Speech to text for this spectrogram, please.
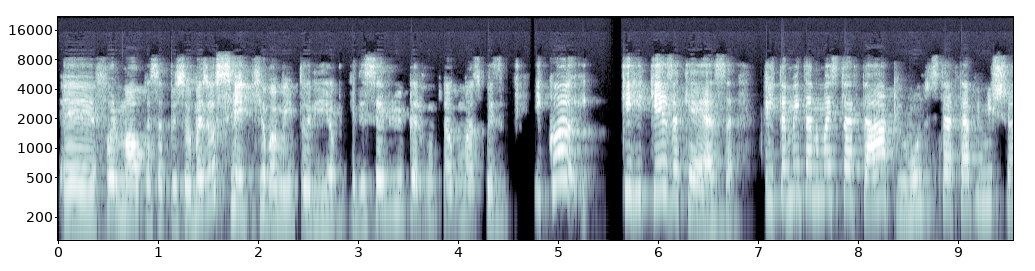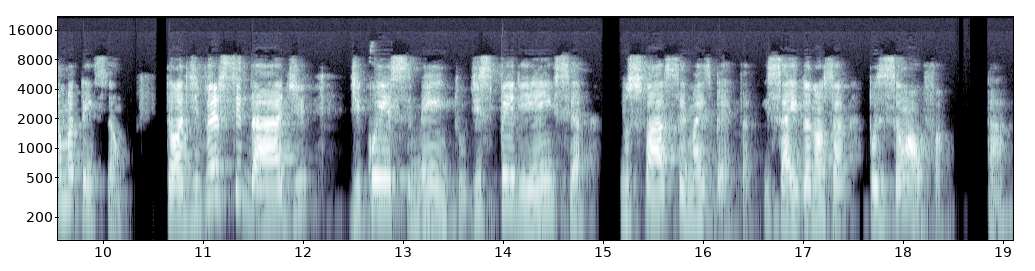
é, formal com essa pessoa, mas eu sei que é uma mentoria, porque ele sempre me pergunta algumas coisas. E qual, que riqueza que é essa? Ele também está numa startup, o mundo de startup me chama a atenção. Então, a diversidade de conhecimento, de experiência, nos faz ser mais beta e sair da nossa posição alfa, tá?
